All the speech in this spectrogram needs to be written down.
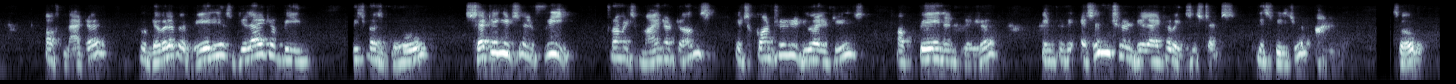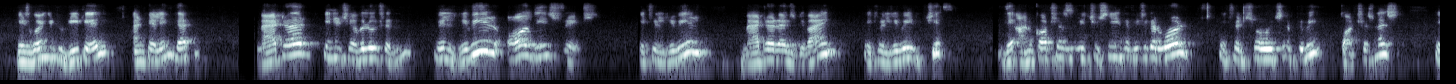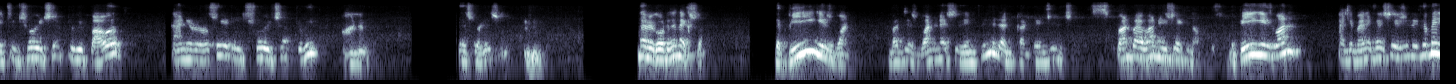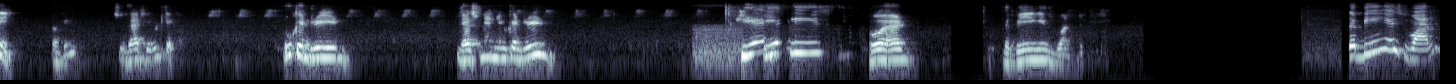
of matter to develop a various delight of being which must go, setting itself free from its minor terms, its contrary dualities of pain and pleasure, into the essential delight of existence, the spiritual ananda. So, he is going into detail and telling that matter in its evolution will reveal all these traits. It will reveal matter as divine, it will reveal chit, the unconscious which you see in the physical world, it will show itself to be consciousness, it will show itself to be power, and it also it will show itself to be ananda. That's what it is. now we go to the next one. The being is one. But this oneness is infinite and contains itself. One by one is taken up. The being is one and the manifestation is the many. Okay? So that he will take up. Who can read? Jasmine, you can read? Yes, Yes, please. Go ahead. The being is one. The being is one,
